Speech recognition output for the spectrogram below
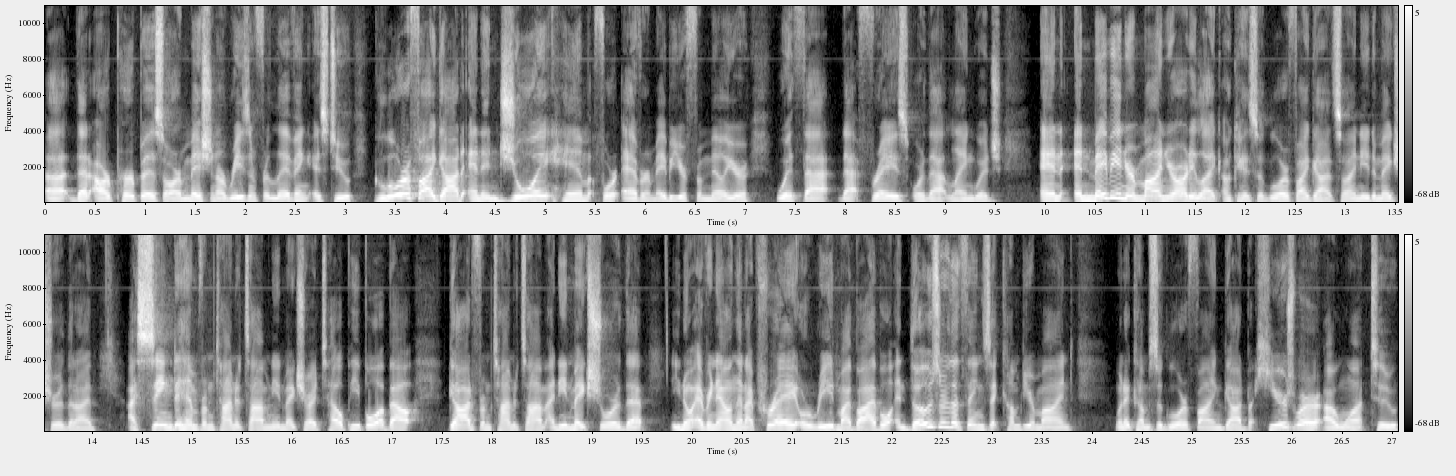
uh, that our purpose or our mission, our reason for living is to glorify God and enjoy Him forever. Maybe you're familiar with that, that phrase or that language. And and maybe in your mind you're already like, okay, so glorify God. So I need to make sure that I I sing to him from time to time. I need to make sure I tell people about God from time to time. I need to make sure that, you know, every now and then I pray or read my Bible. And those are the things that come to your mind when it comes to glorifying God. But here's where I want to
